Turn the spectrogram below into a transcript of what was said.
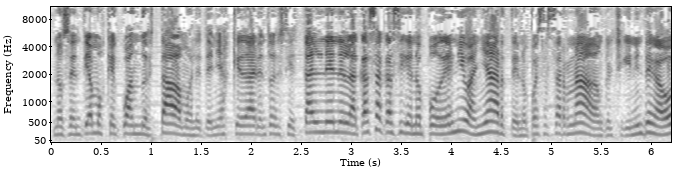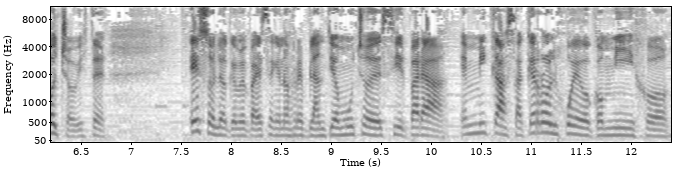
nos sentíamos que cuando estábamos le tenías que dar. Entonces, si está el nene en la casa, casi que no podés ni bañarte, no puedes hacer nada, aunque el chiquinín tenga ocho, ¿viste? Eso es lo que me parece que nos replanteó mucho decir, para, en mi casa, ¿qué rol juego con mi hijo?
